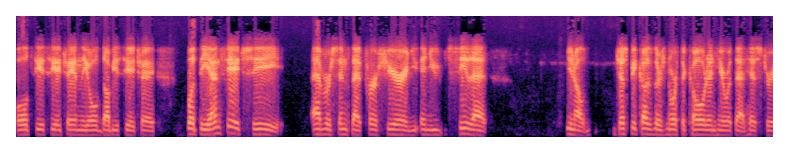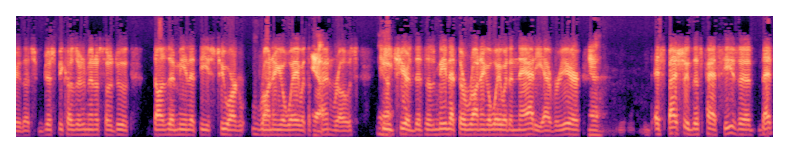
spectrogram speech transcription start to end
old CCHA and the old WCHA. But the NCHC, ever since that first year, and you and you see that, you know, just because there's North Dakota in here with that history, that's just because there's Minnesota Duluth, doesn't mean that these two are running away with the yeah. Penrose yeah. each year. This doesn't mean that they're running away with a Natty every year. Yeah especially this past season, that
